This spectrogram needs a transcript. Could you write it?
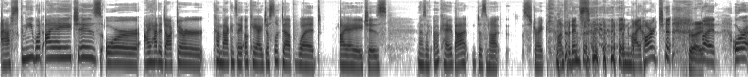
ask me what IIH is, or I had a doctor come back and say, okay, I just looked up what IIH is. And I was like, okay, that does not strike confidence in my heart. Right. But, or,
